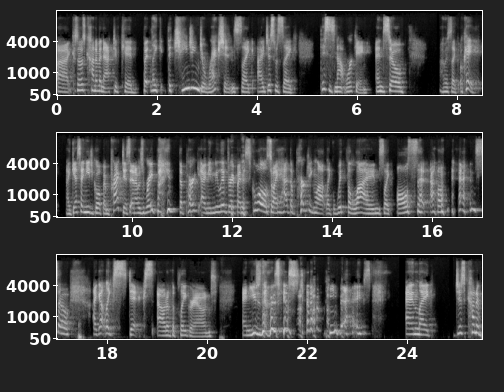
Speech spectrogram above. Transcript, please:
uh, because I was kind of an active kid, but like the changing directions, like, I just was like, this is not working. And so I was like, okay, I guess I need to go up and practice. And I was right by the park. I mean, we lived right by the school. So I had the parking lot like with the lines like all set out. And so I got like sticks out of the playground and used those instead of bean bags. And like just kind of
